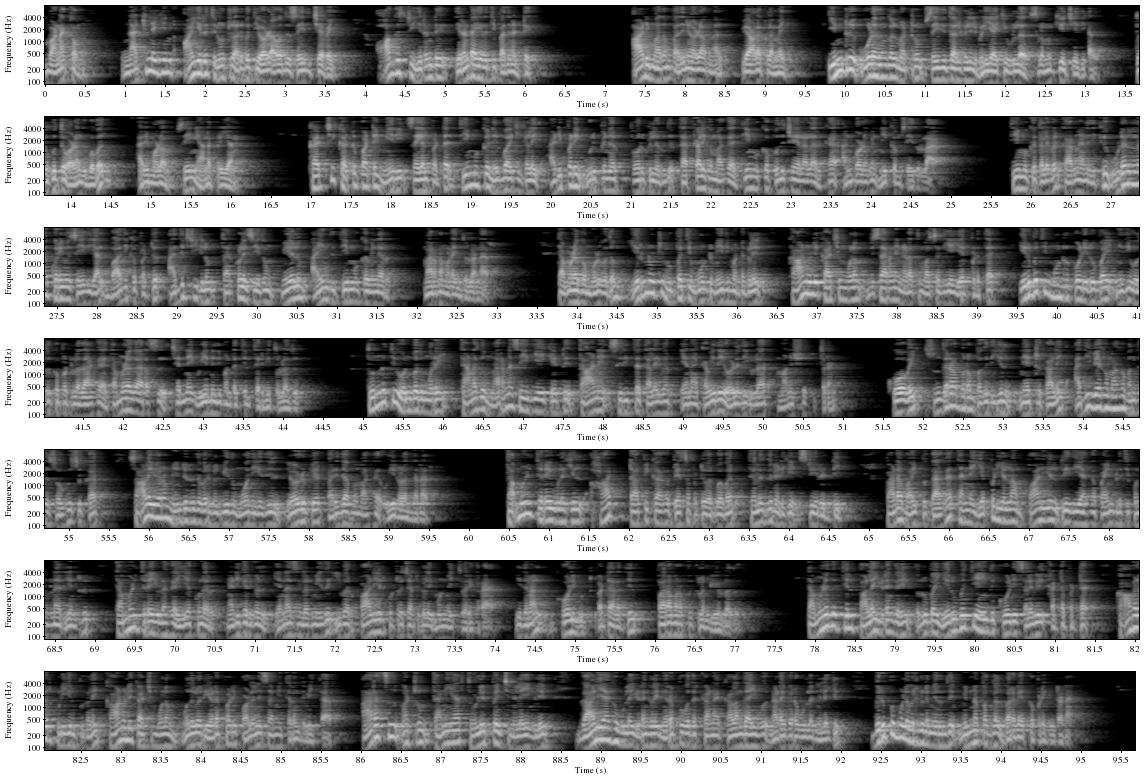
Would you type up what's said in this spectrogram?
வணக்கம். நற்றினையின் ஆயிரத்தி நூற்று அறுபத்தி ஏழாவது செய்தி சேவை ஆகஸ்ட் இரண்டு இரண்டாயிரத்தி பதினெட்டு. ஆடி மாதம் பதினேழாம் நாள் வியாழக்கிழமை. இன்று ஊடகங்கள் மற்றும் செய்தித்தாள்களில் வெளியாகியுள்ள சில முக்கிய செய்திகள். தொகுத்து வழங்குபவர் அறிமுகம் சி. ஞானப்பிரியன். கட்சி கட்டுப்பாட்டை மீறி செயல்பட்ட திமுக நிர்வாகிகளை அடிப்படை உறுப்பினர் பொறுப்பிலிருந்து தற்காலிகமாக திமுக பொதுச் செயலாளர் க. அன்பழகன் நீக்கம் செய்துள்ளார். திமுக தலைவர் கருணாநிதிக்கு உடல்நலக் குறைவு செய்தியால் பாதிக்கப்பட்டு அதிர்ச்சியிலும் தற்கொலை செய்தும் மேலும் ஐந்து திமுகவினர் மரணமடைந்துள்ளனர். தமிழகம் முழுவதும் இருநூற்றி முப்பத்தி மூன்று நீதிமன்றங்களில் காணொலி காட்சி மூலம் விசாரணை நடத்தும் வசதியை ஏற்படுத்த இருபத்தி மூன்று கோடி ரூபாய் நிதி ஒதுக்கப்பட்டுள்ளதாக தமிழக அரசு சென்னை உயர்நீதிமன்றத்தில் தெரிவித்துள்ளது. தொண்ணூத்தி ஒன்பது முறை தனது மரண செய்தியை கேட்டு தானே சிரித்த தலைவர் என கவிதை எழுதியுள்ளார் மனுஷபுத்திரன். கோவை சுந்தராபுரம் பகுதியில் நேற்று காலை அதிவேகமாக வந்த சொகுசு கார் சாலையோரம் நின்றிருந்தவர்கள் மீது மோதியதில் ஏழு பேர் பரிதாபமாக உயிரிழந்தனர். தமிழ் திரையுலகில் ஹாட் டாபிக்காக பேசப்பட்டு வருபவர் தெலுங்கு நடிகை ஸ்ரீரெட்டி. பட வாய்ப்புக்காக தன்னை எப்படியெல்லாம் பாலியல் ரீதியாக பயன்படுத்திக் கொண்டனர் என்று தமிழ் திரையுலக இயக்குனர் நடிகர்கள் என சிலர் மீது இவர் பாலியல் குற்றச்சாட்டுகளை முன்வைத்து வருகிறார். இதனால் கோலிவுட் வட்டாரத்தில் பரபரப்பு கிளம்பியுள்ளது. தமிழகத்தில் பல இடங்களில் ரூபாய் இருபத்தி ஐந்து கோடி செலவில் கட்டப்பட்ட காவலர் குடியிருப்புகளை காணொலி காட்சி மூலம் முதல்வர் எடப்பாடி பழனிசாமி திறந்து வைத்தார். அரசு மற்றும் தனியார் தொழிற்பயிற்சி நிலையங்களில் காலியாக உள்ள இடங்களை நிரப்புவதற்கான கலந்தாய்வு நடைபெறவுள்ள நிலையில் விருப்பமுள்ளவர்களிடமிருந்து விண்ணப்பங்கள் வரவேற்கப்படுகின்றன.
